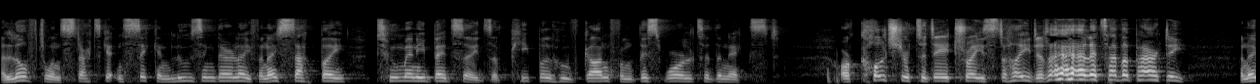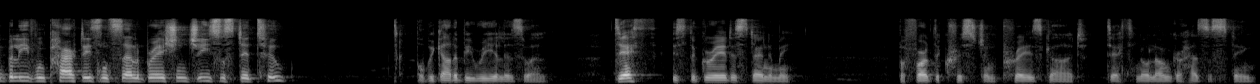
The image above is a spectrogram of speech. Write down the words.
a loved one, starts getting sick and losing their life. And I sat by too many bedsides of people who've gone from this world to the next. Our culture today tries to hide it. Ah, let's have a party. And I believe in parties and celebration. Jesus did too. But we got to be real as well. Death is the greatest enemy. But for the Christian, praise God, death no longer has a sting.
